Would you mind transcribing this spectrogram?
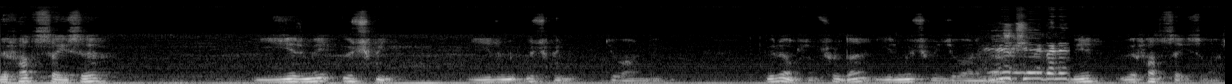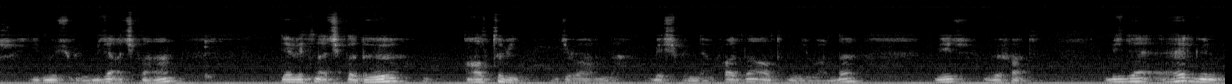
Vefat sayısı 23 bin. 23 bin civarında. Görüyor musun? Şurada 23 bin civarında bir vefat sayısı var. 23 bin. Bize açıklanan devletin açıkladığı 6 bin civarında. 5 binden fazla 6 bin civarında bir vefat. Bizde her gün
